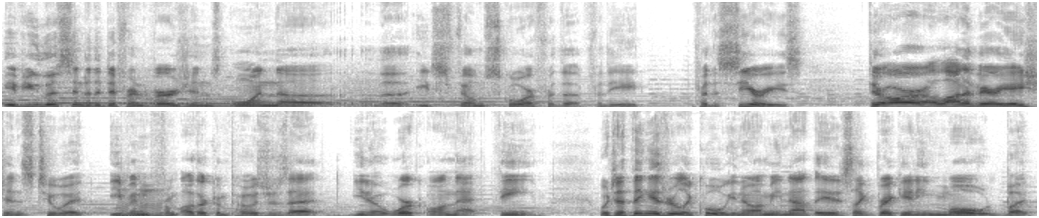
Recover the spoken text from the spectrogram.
if you listen to the different versions on the the each film score for the for the for the series, there are a lot of variations to it, even Mm-hmm. from other composers that you know work on that theme, which I think is really cool. You know, I mean, not that it's like breaking any mold, but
